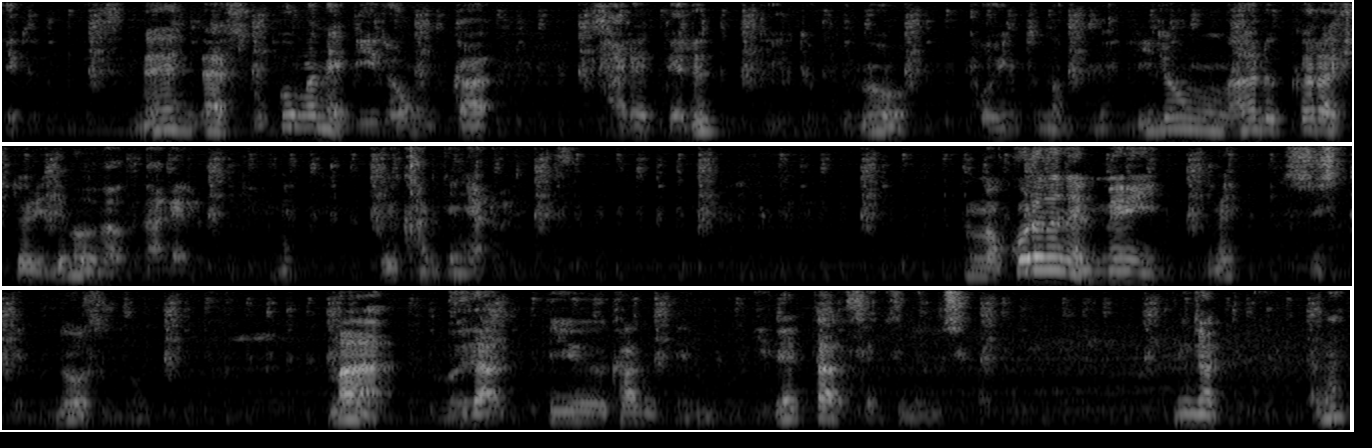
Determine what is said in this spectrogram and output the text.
てるんですね。だからそこがね、理論化されてるっていうところのポイントなんでね。理論があるから一人でも上手くなれるっていう、関係にあるわけです。まあ、これがね、メインのね、システムの、その、まあ、無駄っていう観点を入れた説明の仕方になってくるんだね。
